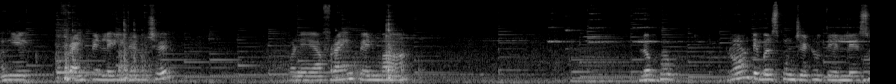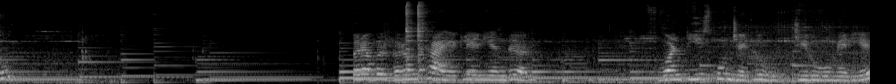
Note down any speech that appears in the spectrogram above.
અહીં એક ફ્રાઈંગ પેન લઈ લીધેલું છે. અને આ ફ્રાઈંગ પેનમાં લગભગ ત્રણ ટેબલ સ્પૂન જેટલું તેલ લેશું. બરાબર ગરમ થાય એટલે એની અંદર વન ટીસ્પૂન જેટલું જીરું ઉમેરીએ.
